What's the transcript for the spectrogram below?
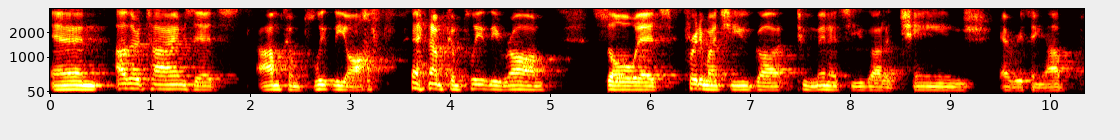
And other times it's I'm completely off and I'm completely wrong. So it's pretty much you got two minutes, you got to change everything up.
